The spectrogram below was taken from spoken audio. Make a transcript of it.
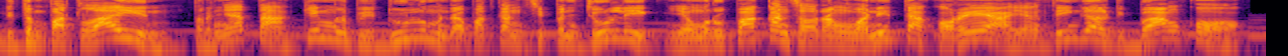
Di tempat lain, ternyata Kim lebih dulu mendapatkan si penculik yang merupakan seorang wanita Korea yang tinggal di Bangkok.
